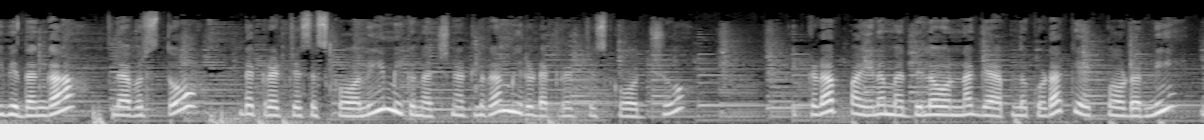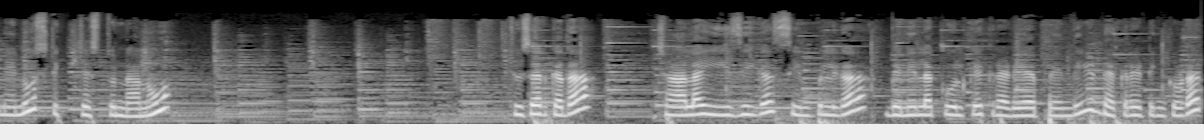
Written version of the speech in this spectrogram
ఈ విధంగా ఫ్లవర్స్తో డెకరేట్ చేసేసుకోవాలి. మీకు నచ్చినట్లుగా మీరు డెకరేట్ చేసుకోవచ్చు. ఇక్కడ పైన మధ్యలో ఉన్న గ్యాప్లో కూడా కేక్ పౌడర్ని నేను స్టిక్ చేస్తున్నాను. చూసారు కదా? చాలా ఈజీగా సింపుల్గా వెనీలా కూల్ కేక్ రెడీ అయిపోయింది. డెకరేటింగ్ కూడా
